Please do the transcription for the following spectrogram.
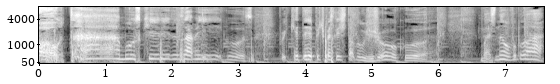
Voltamos, queridos amigos! Porque de repente parece que a gente tá num jogo. Mas não, vamos lá.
